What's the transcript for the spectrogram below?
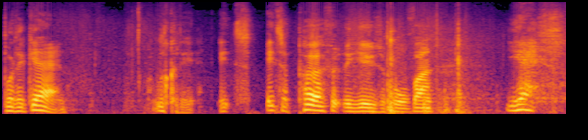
But again, look at it. It's it's a perfectly usable van. Yes,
